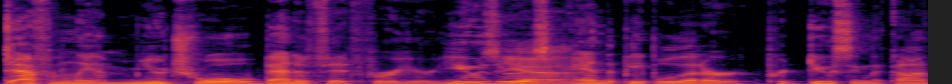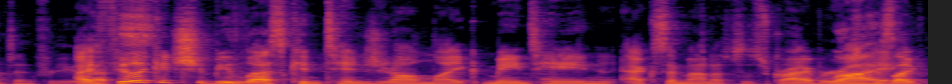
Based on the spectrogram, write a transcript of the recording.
definitely a mutual benefit for your users Yeah. and the people that are producing the content for you. I feel like it should be less contingent on like maintaining X amount of subscribers, Right. like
